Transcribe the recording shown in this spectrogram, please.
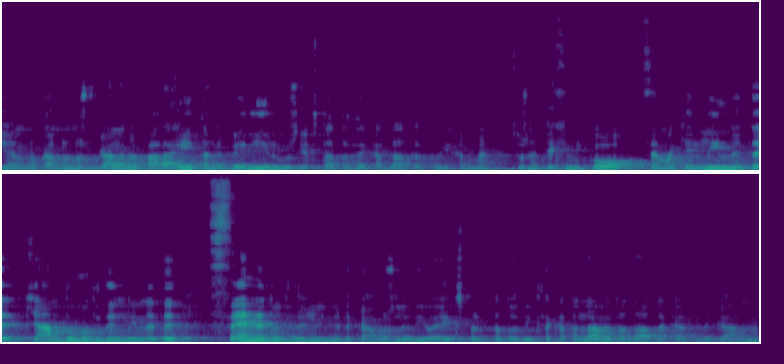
ή αν ο κανόνας που βγάλαμε παρά ήταν περίεργος για αυτά τα 10 data που είχαμε. Αυτό είναι τεχνικό θέμα και λύνεται. Και αν δούμε ότι δεν λύνεται, φαίνεται ότι δεν λύνεται κάπως. Δηλαδή, ο expert θα το δει και θα καταλάβει τα data κάτι δεν κάνουν.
